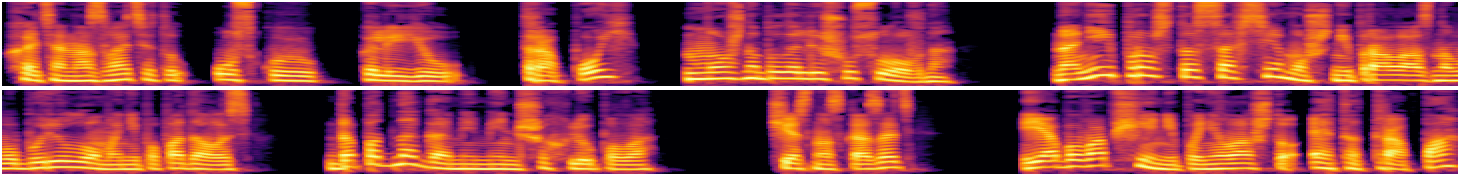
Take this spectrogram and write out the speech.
хотя назвать эту узкую колею Тропой можно было лишь условно. На ней просто совсем уж непролазного бурелома не попадалось, да под ногами меньше хлюпало. Честно сказать, я бы вообще не поняла, что это тропа,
